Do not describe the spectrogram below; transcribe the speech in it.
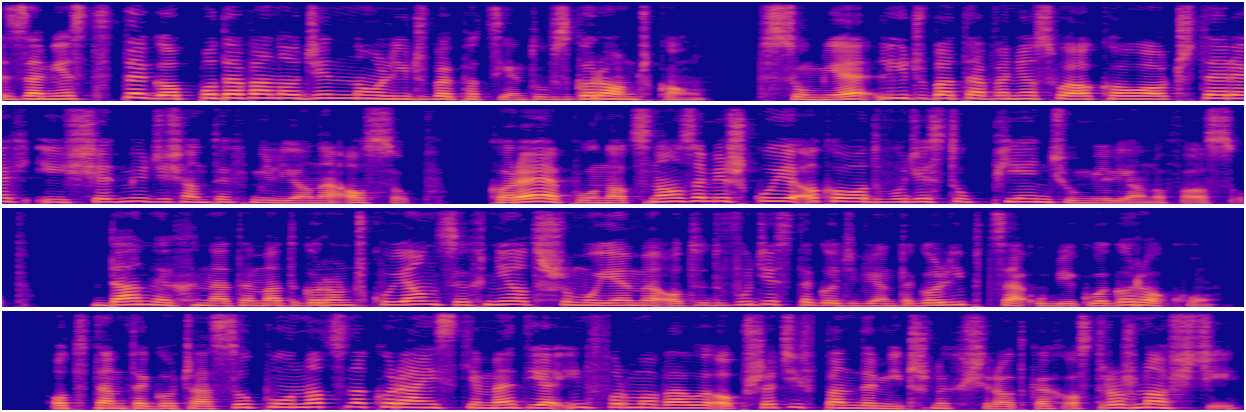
Zamiast tego podawano dzienną liczbę pacjentów z gorączką. W sumie liczba ta wyniosła około 4,7 miliona osób. Koreę Północną zamieszkuje około 25 milionów osób. Danych na temat gorączkujących nie otrzymujemy od 29 lipca ubiegłego roku. Od tamtego czasu północno-koreańskie media informowały o przeciwpandemicznych środkach ostrożności,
